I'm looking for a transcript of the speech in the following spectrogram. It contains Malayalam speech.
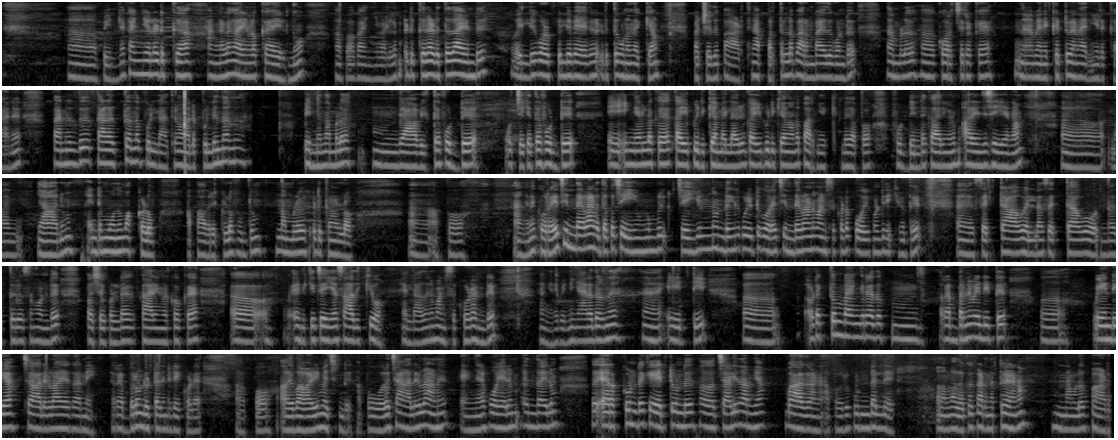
പിന്നെ കഞ്ഞിവെള്ളം എടുക്കുക അങ്ങനെയുള്ള കാര്യങ്ങളൊക്കെ ആയിരുന്നു. അപ്പോൾ കഞ്ഞിവെള്ളം എടുക്കൽ അടുത്തതായതുകൊണ്ട് വലിയ കുഴപ്പമില്ല. വേഗം എടുത്ത് കൊണ്ടു വയ്ക്കാം പക്ഷേ ഇത് പാടത്തിന് അപ്പുറത്തുള്ള പറമ്പായതുകൊണ്ട് നമ്മൾ കുറച്ചേരൊക്കെ മെനക്കെട്ട് വേണം അരിഞ്ഞെടുക്കാൻ കാരണം ഇത് തളർത്ത് തന്ന പുല്ലാത്ര ഓലപ്പുല്ല് എന്നാണ് പിന്നെ നമ്മൾ രാവിലത്തെ ഫുഡ് ഉച്ചക്കത്തെ ഫുഡ് ഇങ്ങനെയുള്ളതൊക്കെ കൈ പിടിക്കാം എല്ലാവരും കൈ പിടിക്കാം എന്നാണ് പറഞ്ഞിരിക്കുന്നത്. അപ്പോൾ ഫുഡിന്റെ കാര്യങ്ങളും അറേഞ്ച് ചെയ്യണം. ഞാനും എന്റെ മൂന്ന് മക്കളും. അപ്പോൾ അവർക്കുള്ള ഫുഡും നമ്മൾ എടുക്കണമല്ലോ അപ്പോൾ അങ്ങനെ കുറേ ചിന്തകളാണ്. ഇതൊക്കെ ചെയ്യുമ്പോൾ ചെയ്യുന്നുണ്ടെങ്കിൽ കൂടിയിട്ട് കുറേ ചിന്തകളാണ് മനസ്സിൽ കൂടെ പോയിക്കൊണ്ടിരിക്കുന്നത്. സെറ്റാവും എല്ലാം സെറ്റാവോ. ഇന്നത്തെ ദിവസം കൊണ്ട് പശുക്കളുടെ കാര്യങ്ങൾക്കൊക്കെ എനിക്ക് ചെയ്യാൻ സാധിക്കുമോ എല്ലാതും മനസ്സിൽ കൂടെ ഉണ്ട്. അങ്ങനെ പിന്നെ ഞാനതൊന്ന് ഏറ്റി അവിടെയൊക്കെ ഭയങ്കര അത് റബ്ബറിന് വേണ്ടിയിട്ട് വേണ്ടിയ ചാലുകളായ കാരണേ റബ്ബറുണ്ട് കേട്ടോ അതിന്റെ ഇടയിൽ കൂടെ. അപ്പോൾ അത് വാഴയും വെച്ചിട്ടുണ്ട്. അപ്പോൾ ഓരോ ചാലുകളാണ്. എങ്ങനെ പോയാലും എന്തായാലും ഇറക്കമുണ്ട് കയറ്റമുണ്ട് ചളി നിറഞ്ഞ ഭാഗമാണ്. അപ്പോൾ ഒരു കുണ്ടല്ലേ? അപ്പോൾ നമ്മൾ അതൊക്കെ കടന്നിട്ട് വേണം നമ്മൾ പാട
